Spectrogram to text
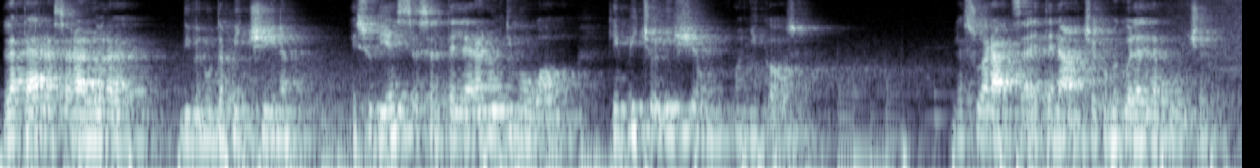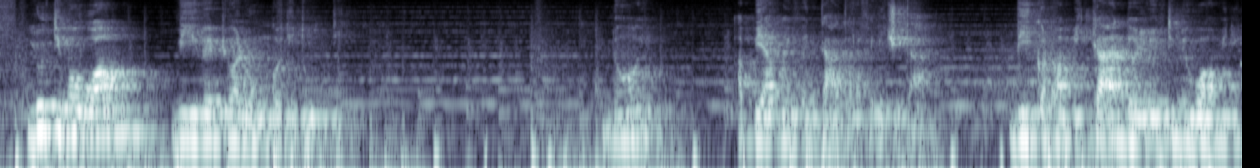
La terra sarà allora divenuta piccina e su di essa saltellerà l'ultimo uomo che impicciolisce ogni cosa. La sua razza è tenace come quella della pulce. L'ultimo uomo vive più a lungo di tutti. Noi abbiamo inventato la felicità, dicono ammiccando gli ultimi uomini.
